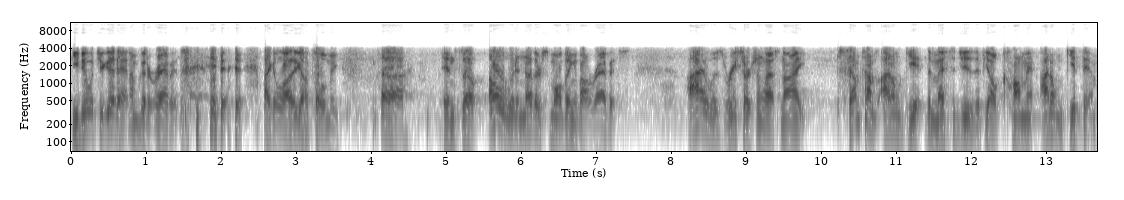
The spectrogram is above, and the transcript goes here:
you do what you're good at. And I'm good at rabbits, like a lot of y'all told me. Uh, and so, oh, and another small thing about rabbits. I was researching last night. Sometimes I don't get the messages if y'all comment. I don't get them.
